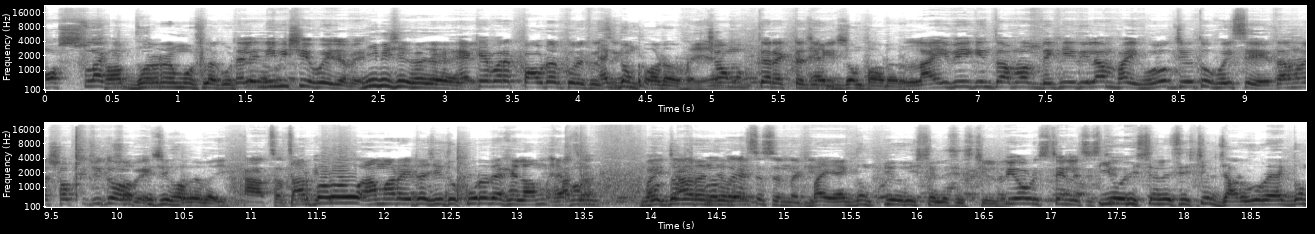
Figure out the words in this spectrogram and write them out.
মশলা সব ধরনের মশলা করতে তাহলে পারবেন। হয়ে যাবে। নিমিষেই হয়ে যাবে। একেবারে পাউডার করে ফেলছে একদম powder ভাই, চমৎকার একটা জিনিস। একদম ভাই। লাইভে কিন্তু আমরা দেখিয়ে দিলাম ভাই হলুদ যেহেতু হয়েছে তার মানে সবকিছু তো হবে। সবকিছু হবে ভাই। আচ্ছা, আচ্ছা, তারপরেও আমার এটা যেহেতু করে দেখালাম এখন আচ্ছা, ভাই, বলতে পারেন যে? ভাই একদম pure stainless steel pure stainless steel pure stainless steel জারগুলো একদম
